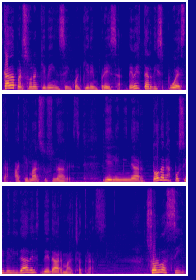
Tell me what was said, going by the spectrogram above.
Cada persona que vence en cualquier empresa debe estar dispuesta a quemar sus naves y eliminar todas las posibilidades de dar marcha atrás. Solo así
